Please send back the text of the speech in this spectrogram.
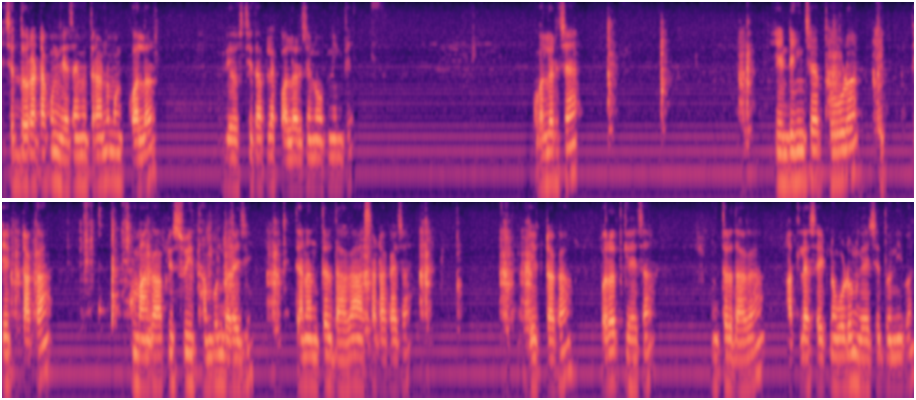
ठेवायचं दोरा टाकून घ्यायचा मित्रांनो मग कॉलर व्यवस्थित आपल्या कॉलरचे ओपनिंग निघते. कॉलरच्या एंडिंगच्या थोडं एक एक टाका. मागं आपली सुई थांबून धरायची. त्यानंतर धागा असा टाकायचा. एक टाका परत घ्यायचा. नंतर धागा आतल्या साईडनं ओढून घ्यायचे दोन्ही पण.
